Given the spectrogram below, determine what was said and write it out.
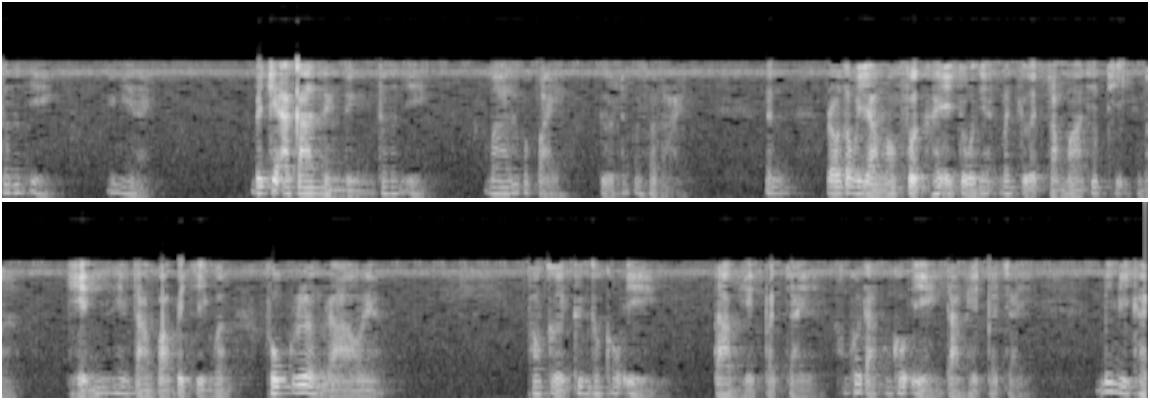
เท่านั้นเอง ไม่มีอะไรเป็นแค่อาการหนึ่งหนึ่งเท่านั้นเอง มาแล้วก็ไป เกิดแล้วก็สลายนั้นเราต้องพยายามมาฝึกให้ไอ้ตัวเนี้ยมันเกิดสัมมาทิฏฐิขึ้นมา เห็นให้ตามความเป็นจริงว่า ทุกเรื่องราวเนี่ยเขาเกิดขึ้นของเขาเอง ตามเหตุปัจจัย เขาก็ดับของเขาเองตามเหตุปัจจัย ไม่มีใคร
